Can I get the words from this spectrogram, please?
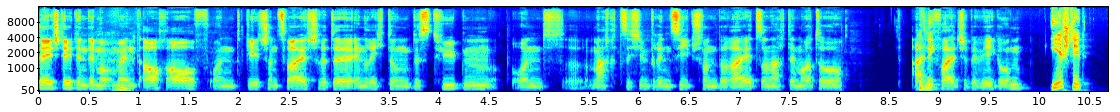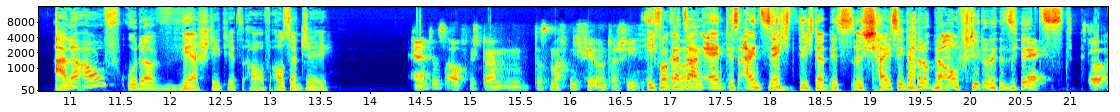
Jay steht in dem Moment auch auf und geht schon zwei Schritte in Richtung des Typen und äh, macht sich im Prinzip schon bereit, so nach dem Motto, alle Also- falsche Bewegung. Ihr steht alle auf oder wer steht jetzt auf? Außer Jay. Ant ist aufgestanden. Das macht nicht viel Unterschied. Ich wollte gerade sagen, Ant ist 1,60. Das ist scheißegal, ob er aufsteht oder sitzt. So,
